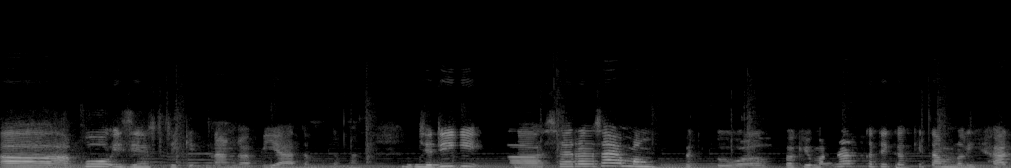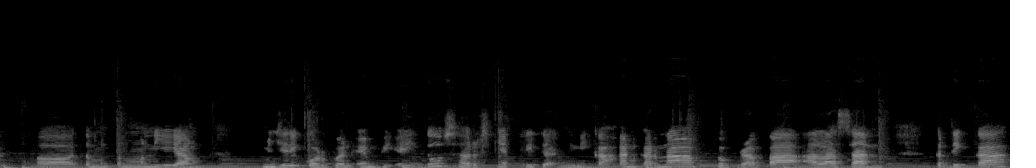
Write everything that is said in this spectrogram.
uh, aku izin sedikit menanggapi ya teman-teman. Hmm. Jadi uh, saya rasa emang betul bagaimana ketika kita melihat uh, teman-teman yang menjadi korban MBA itu seharusnya tidak dinikahkan karena beberapa alasan. Ketika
